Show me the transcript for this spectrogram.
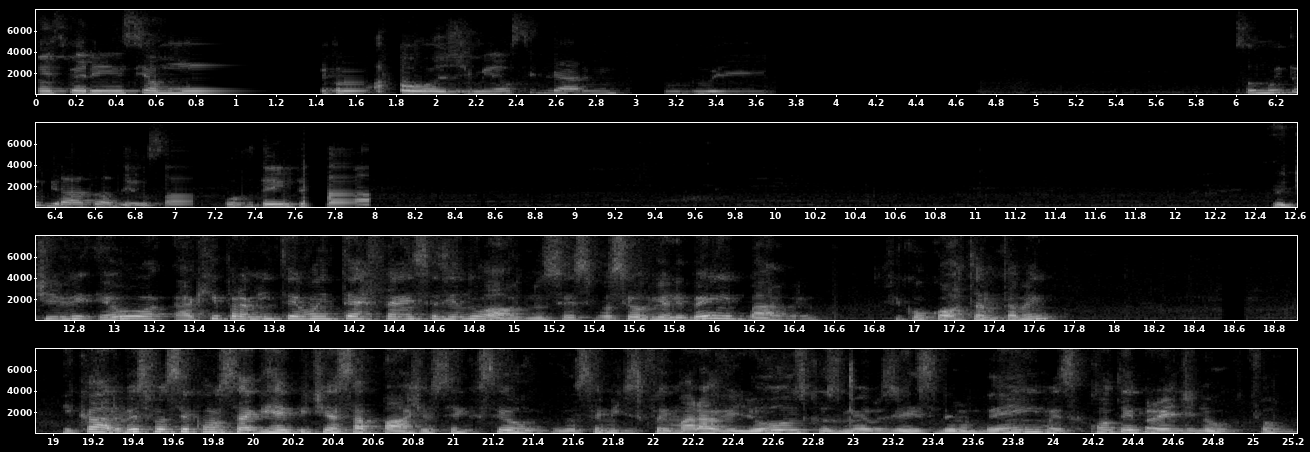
uma experiência muito. Hoje, me auxiliaram em tudo e. Sou muito grato a Deus, sabe? Por ter entrado Eu tive, eu aqui para mim teve uma interferência no áudio. Não sei se você ouviu ele bem, Bárbara. Ficou cortando também? Ricardo, vê se você consegue repetir essa parte. Eu sei que você, você me disse que foi maravilhoso, que os membros receberam bem, mas conta aí para a gente de novo, por favor.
